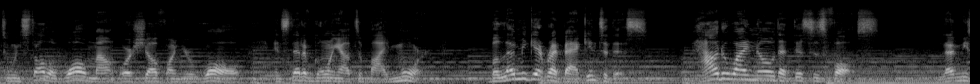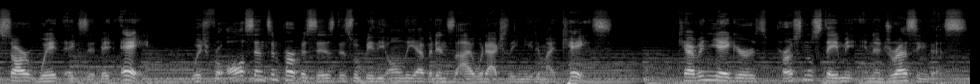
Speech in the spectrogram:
to install a wall mount or shelf on your wall instead of going out to buy more. But let me get right back into this. How do I know that this is false? Let me start with Exhibit A, which for all sense and purposes, this would be the only evidence that I would actually need in my case. Kevin Yagher's personal statement in addressing this.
